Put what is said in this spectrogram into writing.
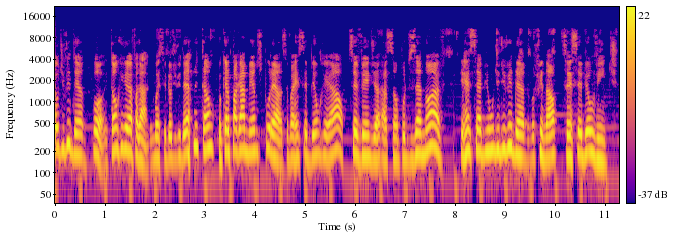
o dividendo. Pô, então o que ele vai fazer? Ah, não vou receber o dividendo, então eu quero pagar menos por ela. Você vai receber um real, você vende a ação por 19 e recebe um de dividendo. No final, você recebeu 20.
